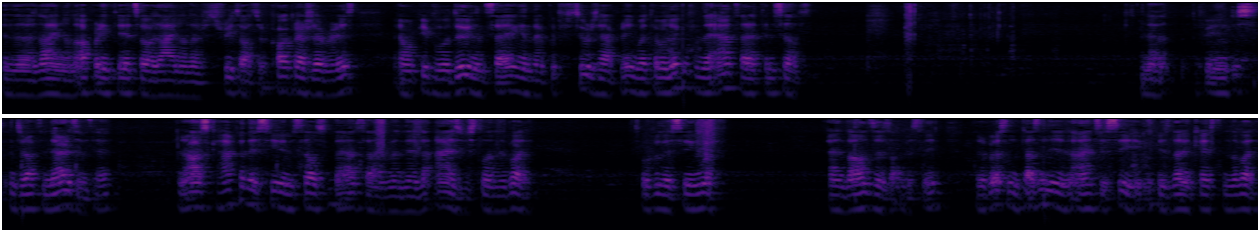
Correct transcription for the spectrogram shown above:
in the lying on the operating theatre or lying on the street after a car crash, whatever it is, and what people were doing and saying, and they could see what was happening, but they were looking from the outside at themselves. Now, if we just interrupt the narrative there and ask, how could they see themselves from the outside when their eyes were still in their body? So what were they seeing with? And the answer is obviously that a person doesn't need an eye to see if he's not encased in the body.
